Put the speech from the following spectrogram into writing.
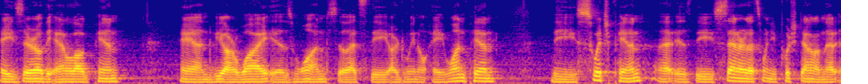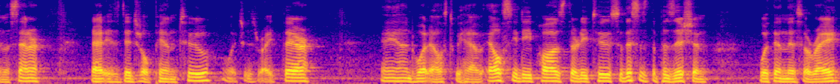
A0, the analog pin, and VRY is 1, so that's the Arduino A1 pin. The switch pin, that is the center, that's when you push down on that in the center. That is digital pin 2, which is right there. And what else do we have? LCD pause 32. So this is the position within this array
